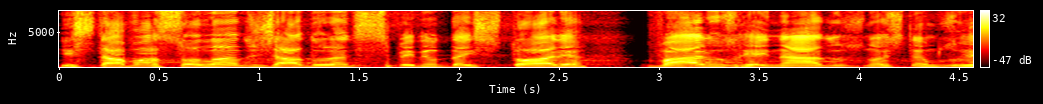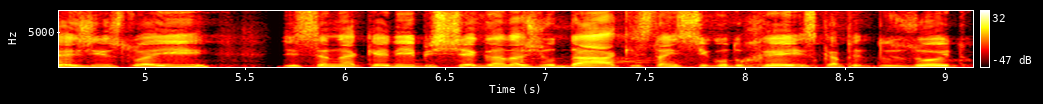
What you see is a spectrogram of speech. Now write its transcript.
estavam assolando já durante esse período da história vários reinados. Nós temos o registro aí de Senaqueribe chegando a Judá, que está em 2 Reis, capítulo 18,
